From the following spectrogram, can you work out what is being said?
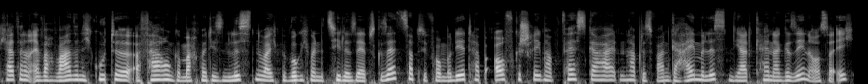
ich hatte dann einfach wahnsinnig gute Erfahrungen gemacht mit diesen Listen, weil ich mir wirklich meine Ziele selbst gesetzt habe, sie formuliert habe, aufgeschrieben habe, festgehalten habe. Das waren geheime Listen, die hat keiner gesehen außer ich.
